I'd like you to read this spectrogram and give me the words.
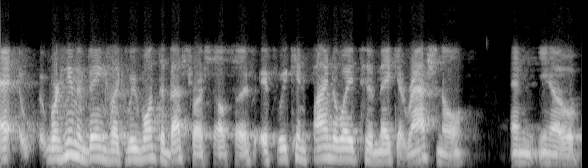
eh, we're human beings. Like, we want the best for ourselves. So if, if we can find a way to make it rational and you know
